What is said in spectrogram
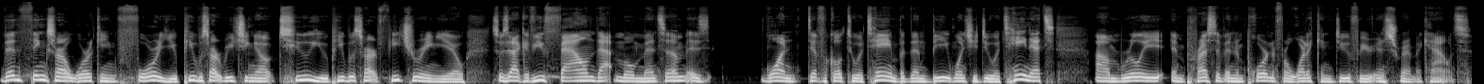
then things start working for you. People start reaching out to you. People start featuring you. So, Zach, if you found that momentum is one difficult to attain, but then B, once you do attain it, um, really impressive and important for what it can do for your Instagram account.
